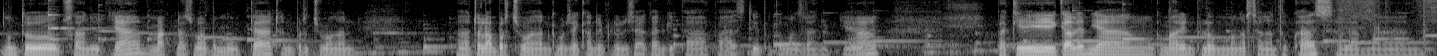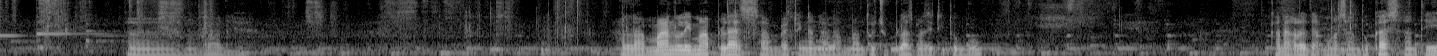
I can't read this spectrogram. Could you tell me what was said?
Untuk selanjutnya makna Sumpah Pemuda dan perjuangan uh, dalam perjuangan kemerdekaan Republik Indonesia akan kita bahas di pertemuan selanjutnya. Bagi kalian yang kemarin belum mengerjakan tugas halaman uh, ya. Halaman 15 sampai dengan halaman 17 masih ditunggu. Karena kalau tidak mengerjakan tugas nanti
